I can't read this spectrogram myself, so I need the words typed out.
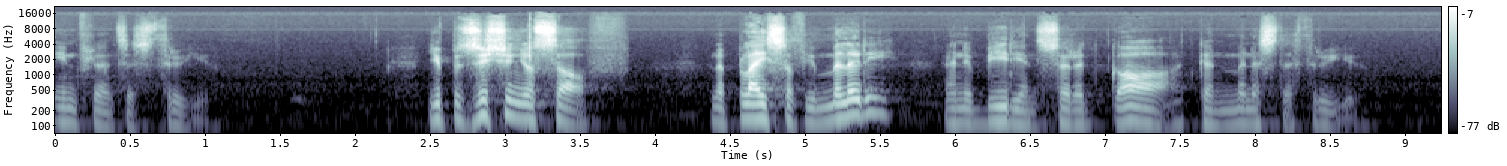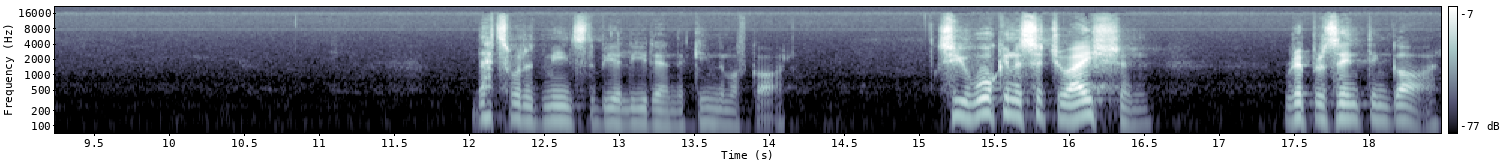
influences through you. You position yourself in a place of humility and obedience so that God can minister through you. That's what it means to be a leader in the kingdom of God. So you walk in a situation representing God,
